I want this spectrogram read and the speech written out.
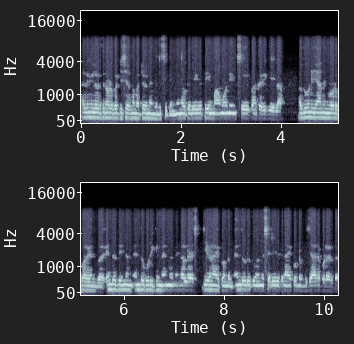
അല്ലെങ്കിൽ ഒരുത്തിനോട് പറ്റിച്ചേർന്ന് മറ്റവനെ നിരസിക്കും നിങ്ങൾക്ക് ദൈവത്തെയും മാമോനെയും സേവിപ്പാൻ കഴിയുകയില്ല അതുകൊണ്ട് ഞാൻ നിങ്ങളോട് പറയുന്നത് എന്ത് തിന്നും എന്ത് കുടിക്കും എന്ന് നിങ്ങളുടെ ജീവനായിക്കൊണ്ടും എന്തൊടുക്കുമെന്ന് ശരീരത്തിനായിക്കൊണ്ടും വിചാരപ്പെടരുത്.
